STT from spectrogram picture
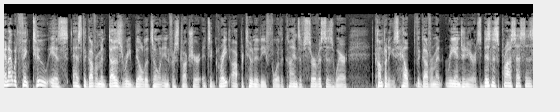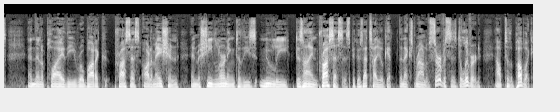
And I would think, too, is as the government does rebuild its own infrastructure, it's a great opportunity for the kinds of services where companies help the government re engineer its business processes and then apply the robotic process automation and machine learning to these newly designed processes because that's how you'll get the next round of services delivered out to the public.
